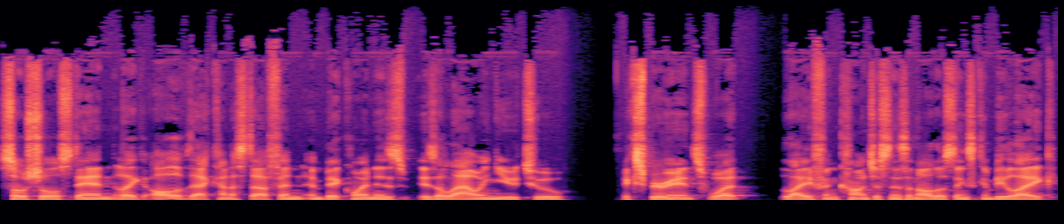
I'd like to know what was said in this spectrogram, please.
social stand like all of that kind of stuff. And and bitcoin is is allowing you to experience what life and consciousness and all those things can be like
